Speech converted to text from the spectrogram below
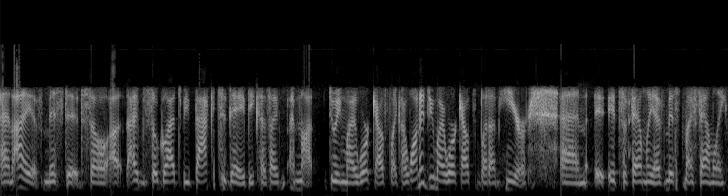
and I have missed it. So uh, I'm so glad to be back today because I, I'm not doing my workouts like I want to do my workouts, but I'm here, and it, it's a family. I've missed my family,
